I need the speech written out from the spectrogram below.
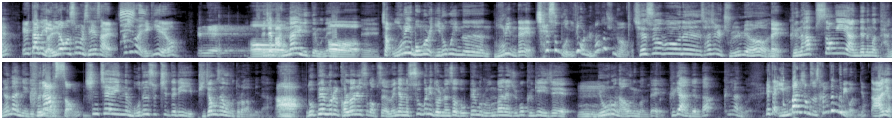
네. 일단은 연령은 23살. 사실상 애기예요 어, 이제 만 나이기 때문에. 어, 네. 자 우리 몸을 이루고 있는 물인데 체수분 이게 얼마나 중요한 거죠? 체수분은 사실 줄면 네. 근합성이 안 되는 건 당연한 얘기고 근합성? 신체에 있는 모든 수치들이 비정상으로 돌아갑니다. 아. 노폐물을 걸러낼 수가 없어요. 왜냐면 수분이 돌면서 노폐물을 운반해주고 그게 이제 음. 뇨로 나오는 건데 그게 안 된다? 큰일 나는 거예요. 일단 인바디 점수는 3등급이거든요? 아, 아니요.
